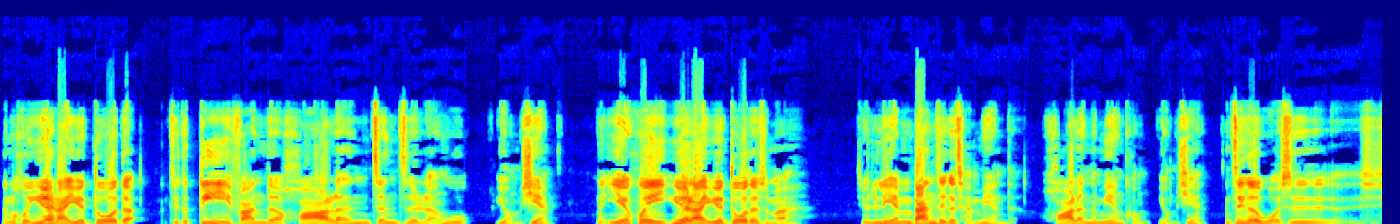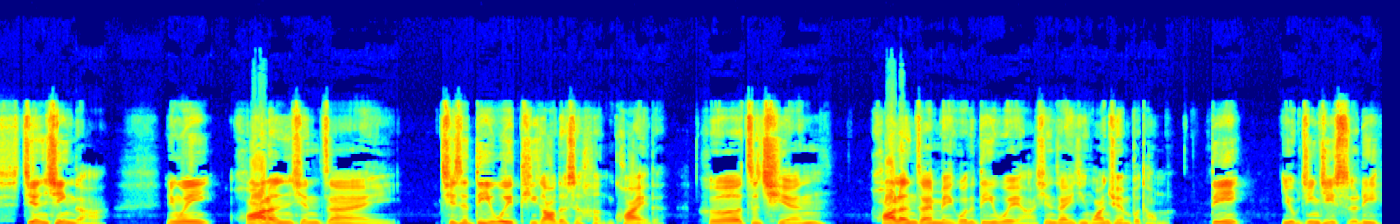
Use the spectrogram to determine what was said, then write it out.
那么会越来越多的这个地方的华人政治人物涌现，那也会越来越多的什么，就联邦这个层面的华人的面孔涌现，这个我是坚信的哈，因为华人现在其实地位提高的是很快的，和之前。华人在美国的地位啊，现在已经完全不同了。第一，有经济实力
